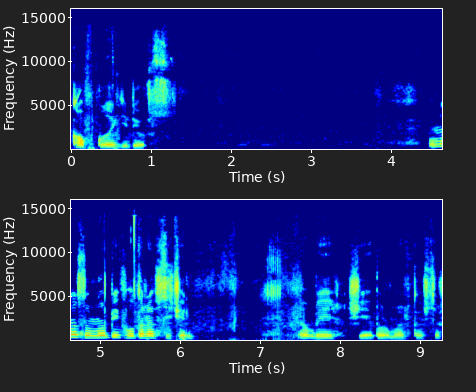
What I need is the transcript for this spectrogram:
kapkula gidiyoruz. Ondan sonra bir fotoğraf seçelim. Ben buraya şey yaparım arkadaşlar.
